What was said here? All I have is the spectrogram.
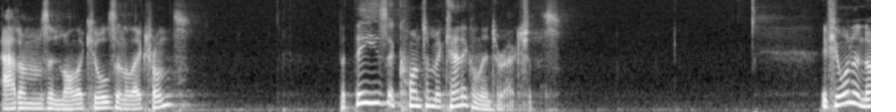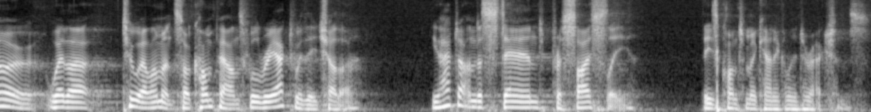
atoms and molecules and electrons. But these are quantum mechanical interactions. If you want to know whether two elements or compounds will react with each other, you have to understand precisely these quantum mechanical interactions.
